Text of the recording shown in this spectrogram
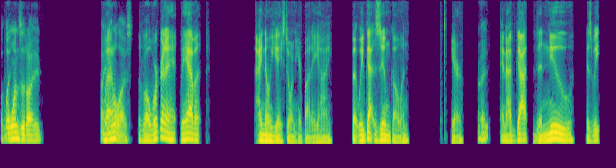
of What- the ones that I I Well- analyzed. Well, we're gonna we have a. I know you guys don't hear about AI, but we've got Zoom going here, Right. and I've got the new because we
